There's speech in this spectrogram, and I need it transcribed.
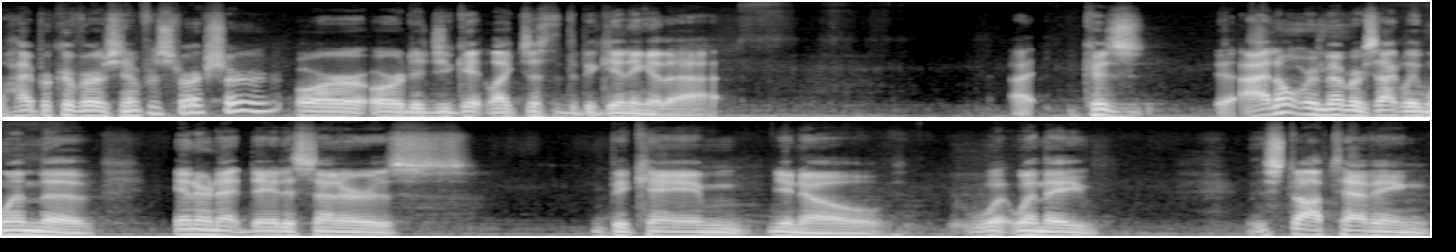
hyperconverged infrastructure, or or did you get like just at the beginning of that? Because I, don't remember exactly when the internet data centers became, you know, w- when they stopped having,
